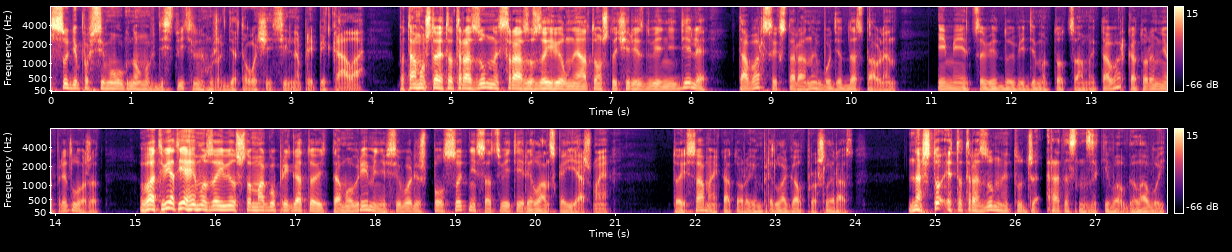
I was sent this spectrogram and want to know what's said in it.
Судя по всему, у гномов действительно уже где-то очень сильно припекало, потому что этот разумный сразу заявил мне о том, что через две недели товар с их стороны будет доставлен — Имеется в виду, видимо, тот самый товар, который мне предложат. В ответ я ему заявил, что могу приготовить к тому времени всего лишь полсотни соцветий риландской яшмы, той самой, которую им предлагал в прошлый раз. На что этот разумный тут же радостно закивал головой,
